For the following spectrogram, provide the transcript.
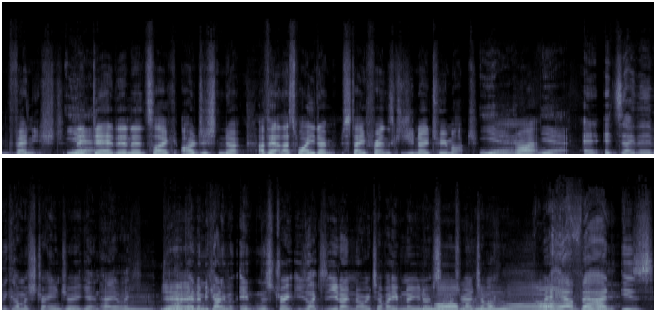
vanished. Yeah. They're dead. And it's like I just know. I think that's why you don't stay friends because you know too much. yeah, Right? yeah. And it's like they become a stranger again. Hey, like mm. you Yeah. look at them, you can't even in the street. You like you don't know each other, even though you know so Oh much my about each other. God. But how oh, fully. bad is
